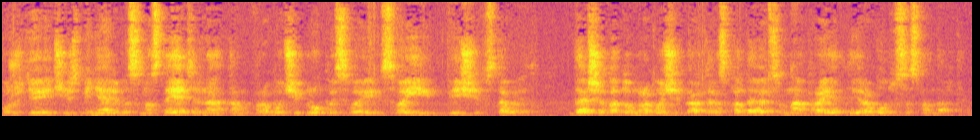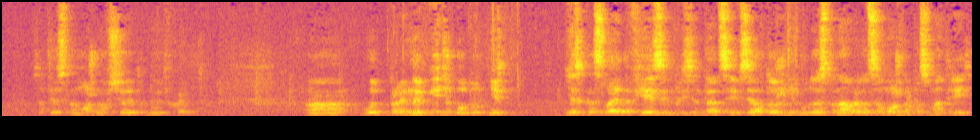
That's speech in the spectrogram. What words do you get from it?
можете через меня, либо самостоятельно там, в рабочие группы свои, свои вещи вставлять. Дальше потом рабочие карты распадаются на проекты и работу со стандартами. Соответственно, можно все это будет входить. А, вот про энергетику тут нет Несколько слайдов я из их презентации взял, тоже не буду останавливаться, можно посмотреть.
